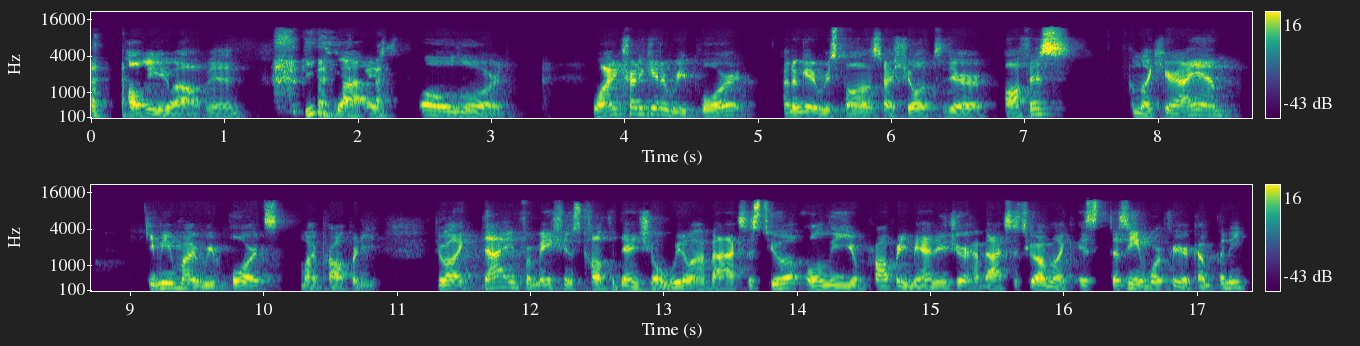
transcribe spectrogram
calling you out, man. These guys, oh Lord. When I try to get a report, I don't get a response. I show up to their office. I'm like, here I am. Give me my reports, my property. They're like, that information is confidential. We don't have access to it. Only your property manager have access to it. I'm like, it doesn't even work for your company?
